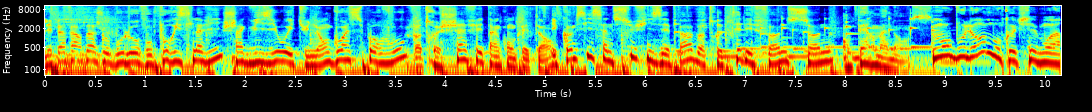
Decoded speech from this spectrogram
Les bavardages au boulot vous pourrissent la vie Chaque visio est une angoisse pour vous Votre chef est incompétent Et comme si ça ne suffisait pas, votre téléphone sonne en permanence. Mon boulot, mon coach chez moi.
